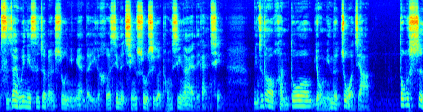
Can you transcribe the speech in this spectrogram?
《死在威尼斯》这本书里面的一个核心的情愫是个同性爱的感情。你知道，很多有名的作家都是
